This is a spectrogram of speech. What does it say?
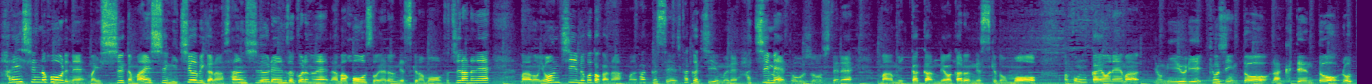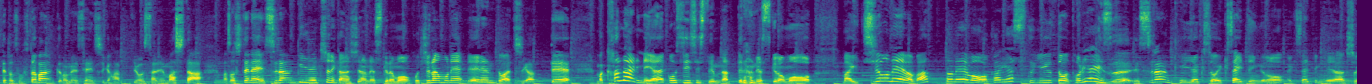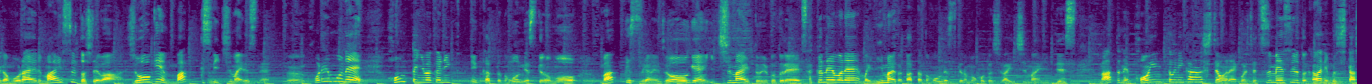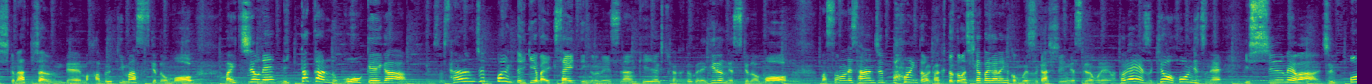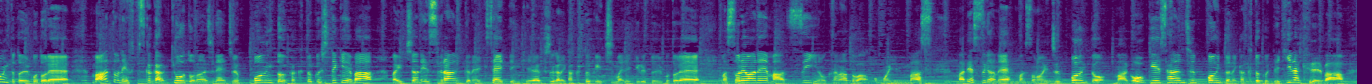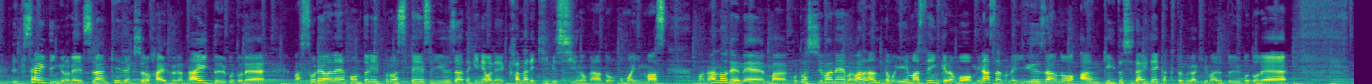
配信の方でね、まあ、1週間、毎週日曜日かな、3週連続でね、生放送やるんですけども、そちらでね、まあ、あの、4チームごとかな、まあ、各選手、各チームね、8名登場してね、まあ、3日間でわかるんですけども、まあ、今回はね、まあ、読売、巨人と楽天とロッテとソフトバンクのね、選手が発表されました。まあ、そしてね、S ラン契約書に関してなんですけども、こちらもね、例年とは違って、まあ、かなりね、ややこしいシステムになってるんですけども、まあ、一応ね、まあ、バッとね、もう分かりやすく言うと、とりあえず、S ランク契約書、エキサイティングの、エキサイティング契約書がもらえる枚数としては、上限マックスで1枚ですね。うん。これもね、本当に分かりにくかったと思うんですけども、マックスがね、上限1枚ということで、昨年はね、まあ、2枚とかあったと思うんですけども、今年は1枚です。まあ、あとね、ポイントに関してはね、これ説明するとかなり難しくなっちゃうんで、まあ、省きますけども、まあ、一応ね、3日間の合計が、30ポイントいけばエキサイティングのね、 S ランク契約書獲得できるんですけども、まあ、そのね、30ポイントの獲得の仕方がね、結構難しいんですけどもね、まあ、とりあえず今日本日ね、1週目は10ポイントということで、まあ、あとね、2日間今日と同じね、10ポイントを獲得していけば、まあ、一応ね、S ランクのエキサイティング契約書がね、獲得1枚できるということで、まあ、それはね、まあ、熱いのかなとは思います。まあ、ですがね、まあ、その10ポイント、まあ、合計30ポイントね、獲得できなければ、エキサイティングのね、S ラン契約書の配布がないということで、まあ、それはね、本当にプロスペースユーザー的にはね、かなり厳しいのかなと思います。まあ、なのでね、まあ、今年はね、まあ、まだ何とも言えませんけども、皆さんのね、ユーザーのアンケート次第で獲得が決まるということで、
